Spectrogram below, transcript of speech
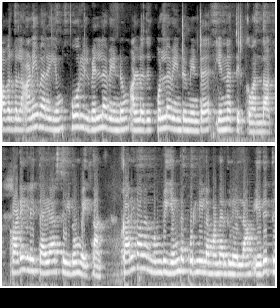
அவர்கள் அனைவரையும் போரில் வெல்ல வேண்டும் அல்லது கொல்ல வேண்டும் என்ற எண்ணத்திற்கு வந்தான். படைகளை தயார் செய்தும் வைத்தான். கரிகாலன் முன்பு எந்த குறுநில மன்னர்கள் எல்லாம் எதிர்த்து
